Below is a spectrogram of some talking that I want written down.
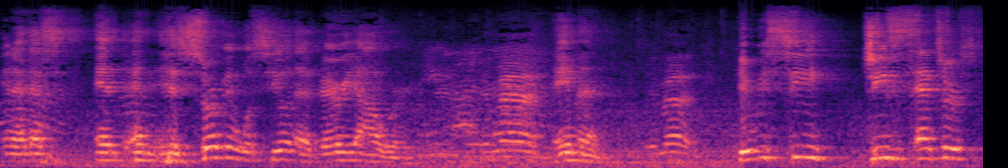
And, that's, and, and his servant was healed that very hour. Amen. Amen. Amen. Here we see Jesus enters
